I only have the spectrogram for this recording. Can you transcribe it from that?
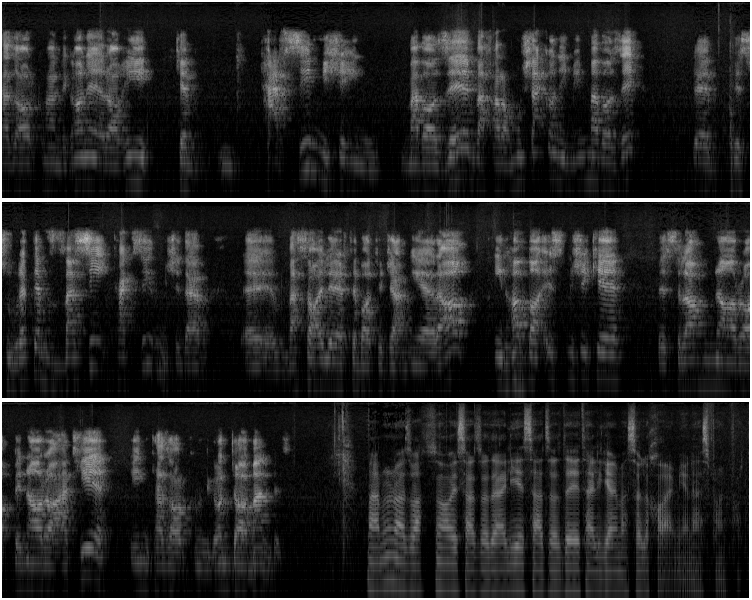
تظاهر کنندگان عراقی که ترسیم میشه این مواضع و فراموش نکنیم این مواضع به صورت وسیع تکثیر میشه در وسایل ارتباط جمعی عراق. اینها باعث میشه که به اصطلاح نارا... به ناراحتی این تظاهر کنندگان دامن بزن ممنون از وقتتون آقای سزاده علی سزاده تحلیلگر مسائل خاورمیانه از فرانکفورت.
